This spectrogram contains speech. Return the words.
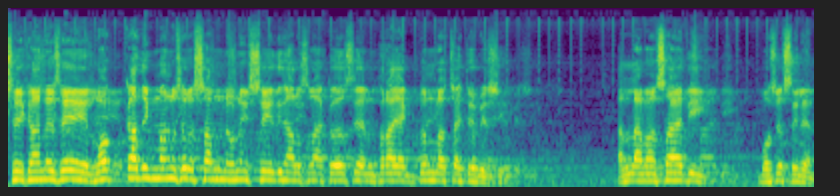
সেখানে যে লক্ষাধিক মানুষের সামনে উনি সেই দিন আলোচনা করেছেন, প্রায় এক ঘণ্টা চাইতে বেশি। আল্লামা সাহেদি বসেছিলেন,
